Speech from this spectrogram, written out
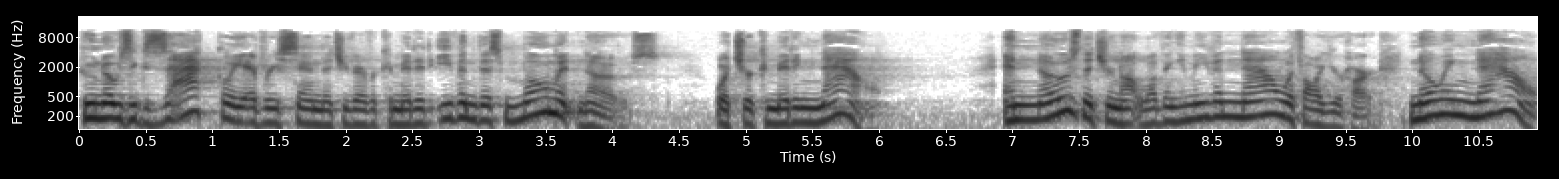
who knows exactly every sin that you've ever committed, even this moment knows what you're committing now, and knows that you're not loving him even now with all your heart, knowing now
